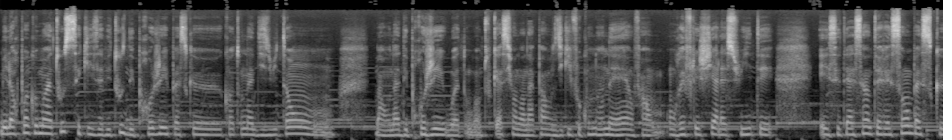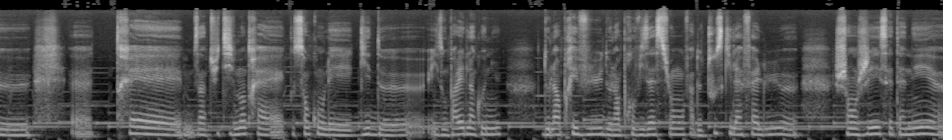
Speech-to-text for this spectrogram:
Mais leur point commun à tous, c'est qu'ils avaient tous des projets. Parce que quand on a 18 ans, on, bah, on a des projets. Ou, en tout cas, si on n'en a pas, on se dit qu'il faut qu'on en ait. Enfin, on réfléchit à la suite. Et, et c'était assez intéressant parce que euh, très intuitivement, très, sans qu'on les guide, euh, ils ont parlé de l'inconnu, de l'imprévu, de l'improvisation, enfin de tout ce qu'il a fallu euh, changer cette année. Euh,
